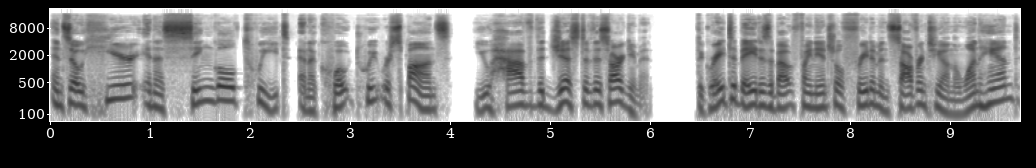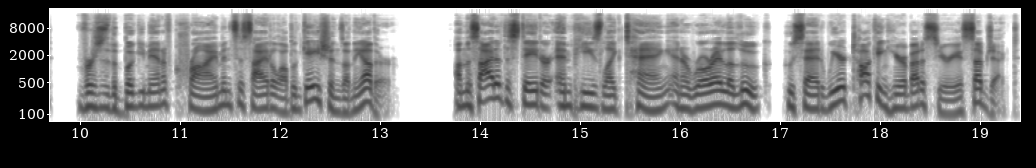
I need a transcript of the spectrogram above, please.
And so, here in a single tweet and a quote tweet response, you have the gist of this argument. The great debate is about financial freedom and sovereignty on the one hand, versus the boogeyman of crime and societal obligations on the other. On the side of the state are MPs like Tang and Aurore Lalucq, who said, We are talking here about a serious subject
